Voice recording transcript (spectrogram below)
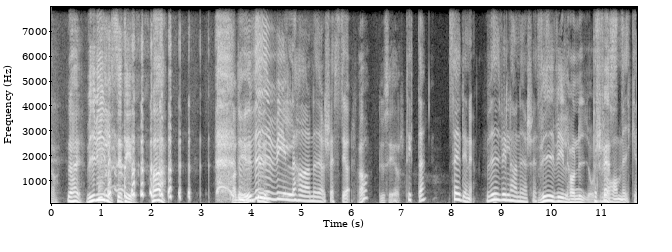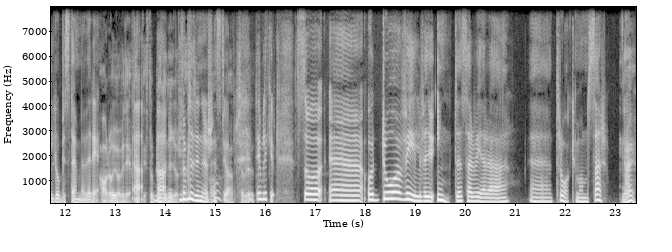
Ja. Nej, vi vill se till. Ah. Ja, Vi inte... vill ha nyårsfest i år. Ja, du ser. Titta, säg det nu. Vi vill ha nyårsfest. Vi vill ha nyårsfest. Bra Mikael, då bestämmer vi det. Ja, då gör vi det faktiskt. Då blir Ja, det nyårsfest. Då blir det nyårsfest i ja, år. Absolut. Det blir kul. Så, eh, och då vill vi ju inte servera eh, tråkmånsar. Nej,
